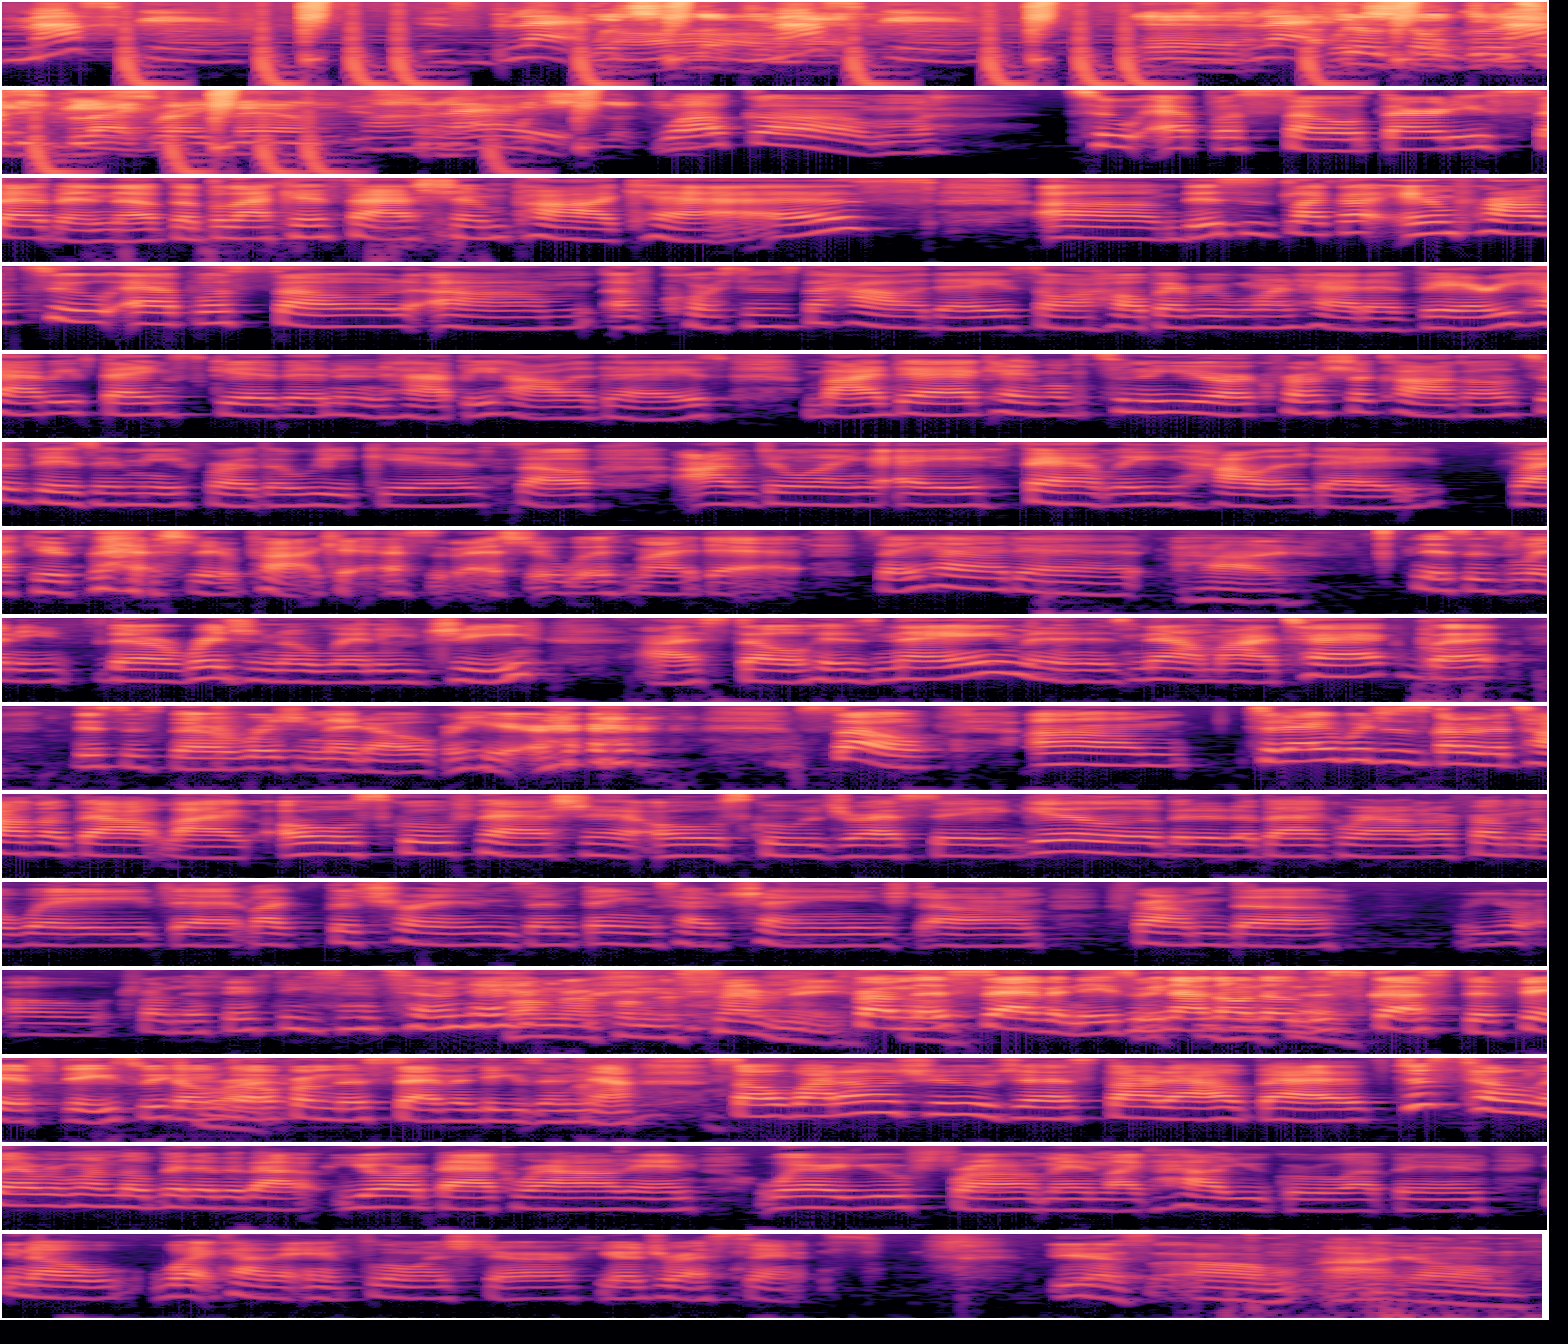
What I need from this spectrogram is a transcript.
My skin is black. What you looking My at? skin Yeah, black. I feel What so good looking to be black right now. is black. Right. at? To episode 37 of the Black and Fashion Podcast. Um, this is like an impromptu episode. Um, of course, it's the holidays, so I hope everyone had a very happy Thanksgiving and happy holidays. My dad came up to New York from Chicago to visit me for the weekend, so I'm doing a family holiday Black and Fashion podcast, Sebastian, with my dad. Say hi, Dad. Hi. This is Lenny, the original Lenny G. I stole his name and it's now my tag, but this is the originator over here. so, um, today we're just gonna talk about like old school fashion, old school dressing, get a little bit of the background or from the way that like the trends and things have changed um, from the well, you're old from the 50s until now From the from the seventies. from the 70s. We're not going to 60s. discuss the 50s. We're going to go from the 70s and now. So why don't you just start out by just telling everyone a little bit about your background and where you're from and like how you grew up and, you know, what kind of influenced your your dress sense. Yes, um, I um,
